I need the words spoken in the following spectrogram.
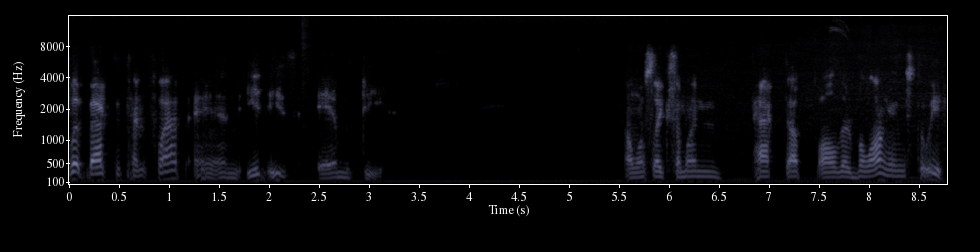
flip back the tent flap, and it is empty. Almost like someone packed up all their belongings to leave.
